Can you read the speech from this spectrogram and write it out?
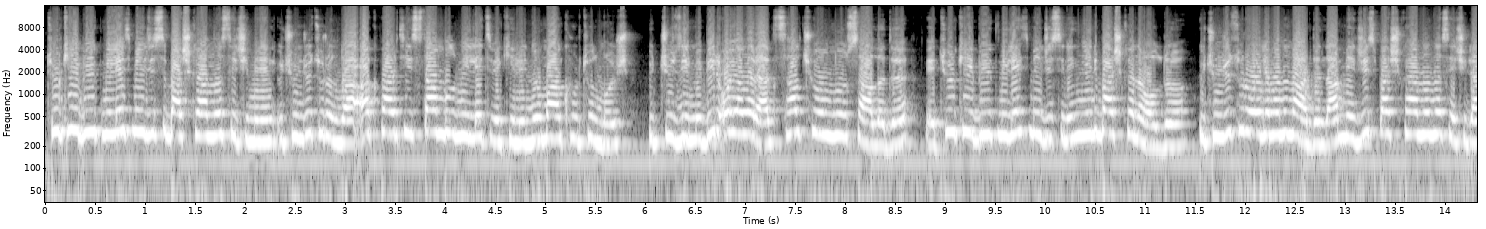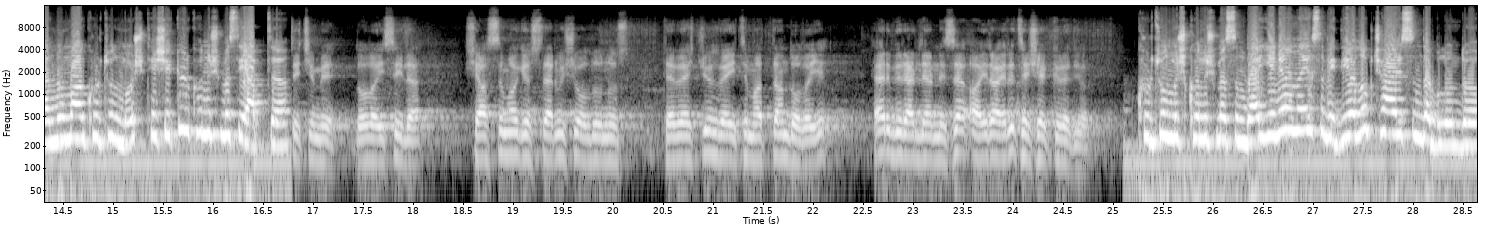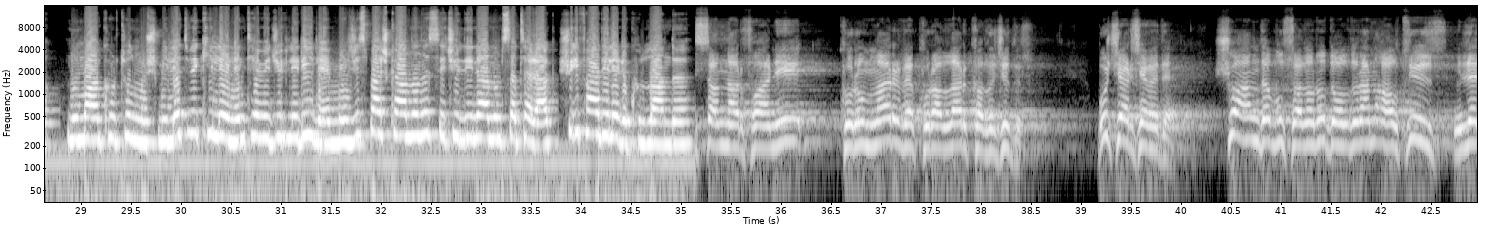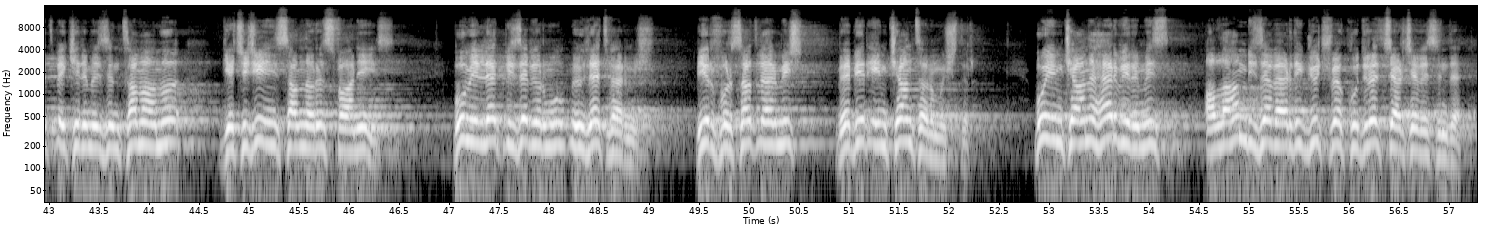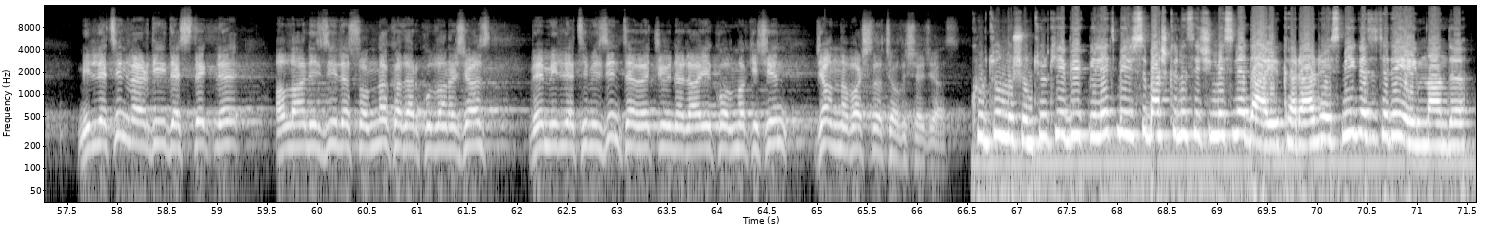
Türkiye Büyük Millet Meclisi Başkanlığı seçiminin 3. turunda AK Parti İstanbul Milletvekili Numan Kurtulmuş 321 oy alarak salt çoğunluğu sağladı ve Türkiye Büyük Millet Meclisi'nin yeni başkanı oldu. 3. tur oylamanın ardından meclis başkanlığına seçilen Numan Kurtulmuş teşekkür konuşması yaptı. seçimi dolayısıyla şahsıma göstermiş olduğunuz teveccüh ve itimattan dolayı her birerlerinize ayrı ayrı teşekkür ediyorum. Kurtulmuş konuşmasında yeni anayasa ve diyalog çağrısında bulundu. Numan Kurtulmuş milletvekillerinin teveccühleriyle meclis başkanlığına seçildiğini anımsatarak şu ifadeleri kullandı. İnsanlar fani, kurumlar ve kurallar kalıcıdır. Bu çerçevede şu anda bu salonu dolduran 600 milletvekilimizin tamamı geçici insanlarız, faniyiz. Bu millet bize bir mühlet vermiş, bir fırsat vermiş ve bir imkan tanımıştır. Bu imkanı her birimiz Allah'ın bize verdiği güç ve kudret çerçevesinde, milletin verdiği destekle Allah'ın izniyle sonuna kadar kullanacağız ve milletimizin teveccühüne layık olmak için canla başla çalışacağız. Kurtulmuş'un Türkiye Büyük Millet Meclisi Başkanı seçilmesine dair karar resmi gazetede yayımlandı.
